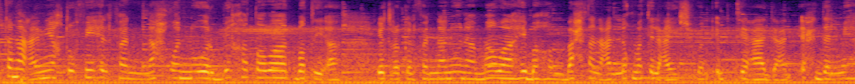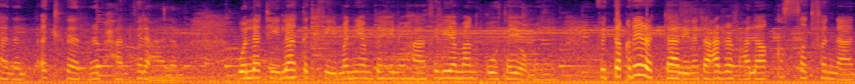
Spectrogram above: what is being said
في مجتمع يخطو فيه الفن نحو النور بخطوات بطيئة. يترك الفنانون مواهبهم بحثا عن لقمة العيش والابتعاد عن إحدى المهن الأكثر ربحا في العالم والتي لا تكفي من يمتهنها في اليمن قوت يومه. في التقرير التالي نتعرف على قصة فنان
